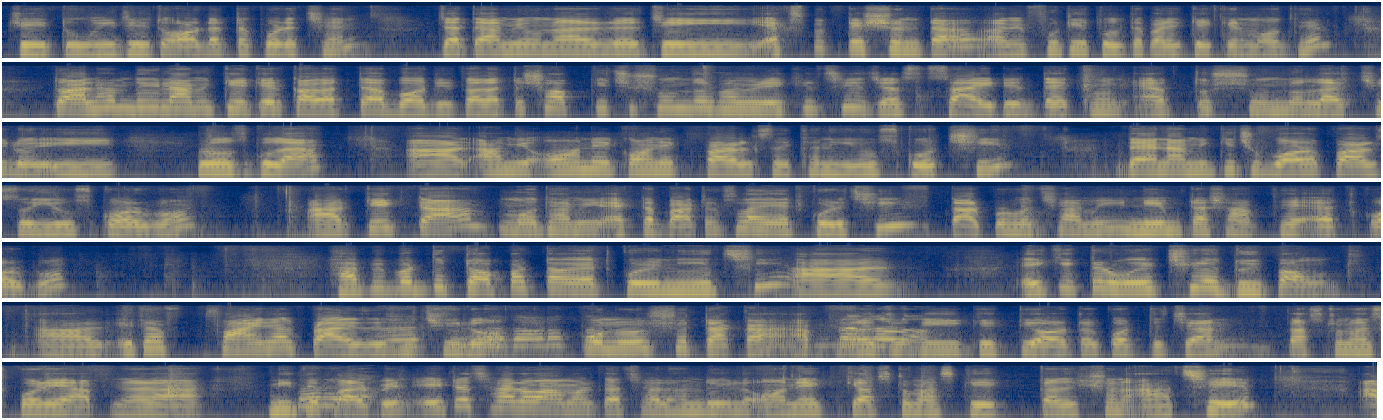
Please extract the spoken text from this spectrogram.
যেহেতু, উনি যেহেতু অর্ডারটা করেছেন, যাতে আমি ওনার যেই এক্সপেকটেশনটা আমি ফুটিয়ে তুলতে পারি কেকের মধ্যে। তো আলহামদুলিল্লাহ, আমি কেকের কালারটা বডির কালারটা সব কিছু সুন্দরভাবে রেখেছি। জাস্ট সাইডে দেখুন, এত সুন্দর লাগছিল এই রোজগুলা। আর আমি অনেক অনেক পার্লস এখানে ইউজ করছি। দেন আমি কিছু বড় পার্লসও ইউজ করব। আর কেকটা মধ্যে আমি একটা বাটারফ্লাই অ্যাড করেছি। তারপর হচ্ছে আমি নেমটা সাথে অ্যাড করব। হ্যাপি বার্থডে টপারটাও অ্যাড করে নিয়েছি। আর এই কেকটার ওয়েট ছিল দুই পাউন্ড আর এটার ফাইনাল প্রাইস এসেছিল পনেরোশো টাকা। আপনারা যদি কেকটি অর্ডার করতে চান কাস্টমাইজ করে আপনারা নিতে পারবেন। এটা ছাড়াও আমার কাছে আলহামদুলিল্লাহ অনেক কাস্টমাইজ কেক কালেকশন আছে।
